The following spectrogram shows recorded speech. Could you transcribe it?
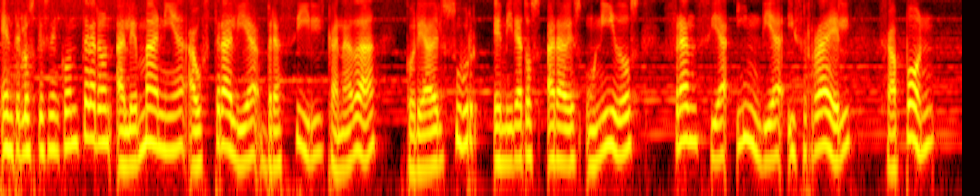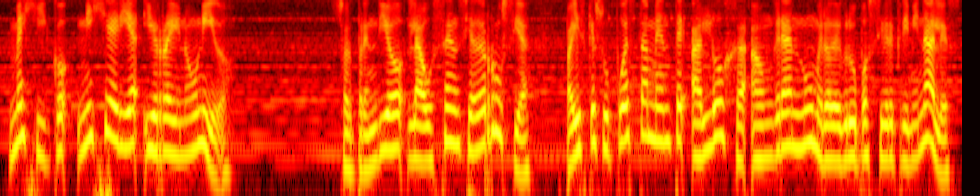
entre los que se encontraron Alemania, Australia, Brasil, Canadá, Corea del Sur, Emiratos Árabes Unidos, Francia, India, Israel, Japón, México, Nigeria y Reino Unido. Sorprendió la ausencia de Rusia, país que supuestamente aloja a un gran número de grupos cibercriminales,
